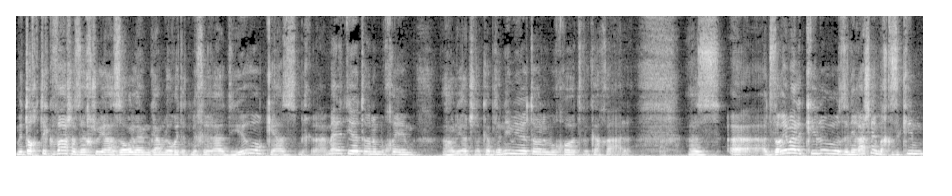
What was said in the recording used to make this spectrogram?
מתוך תקווה שזה איכשהו יעזור להם גם להוריד את מחירי הדיור, כי אז מחירי המלט יהיו יותר נמוכים, העלויות של הקבלנים יהיו יותר נמוכות וככה הלאה. אז uh, הדברים האלה כאילו, זה נראה שהם מחזיקים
